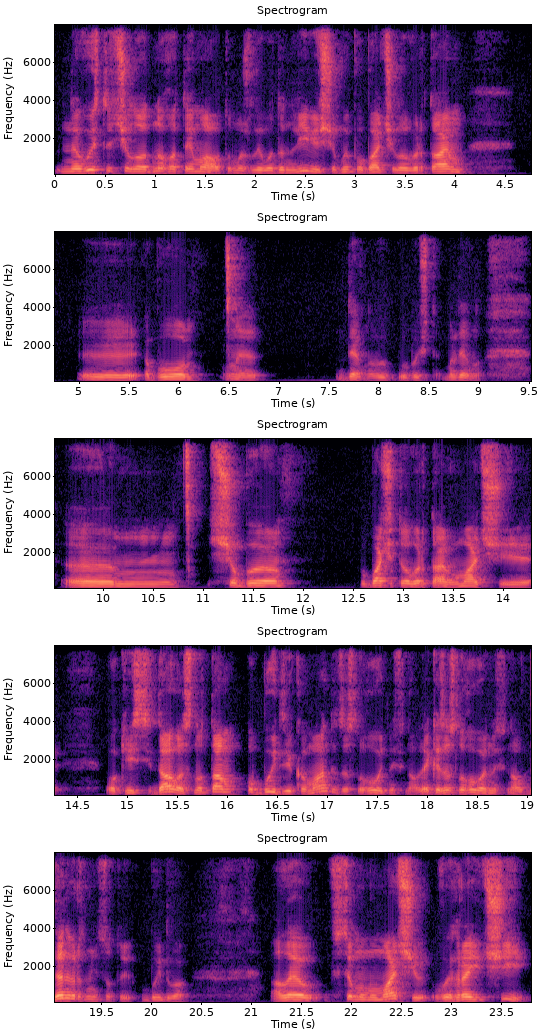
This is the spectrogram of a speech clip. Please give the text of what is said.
не вистачило одного тайм-ауту, можливо, Донліві, щоб ми побачили овертайм е, або е, вибачте, Мальдевно. Ем, щоб е, побачити овертайм в матчі OKC Даллас, ну там обидві команди заслуговують на фінал. Як і заслуговує на фінал Денвер з Міннесотою обидва. Але в сьомому матчі, виграючи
